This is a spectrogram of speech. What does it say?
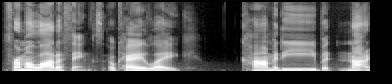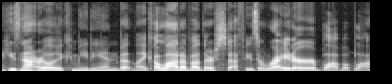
from a lot of things. Okay, like comedy, but not he's not really a comedian, but like a lot of other stuff. He's a writer, blah blah blah.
